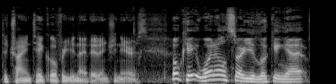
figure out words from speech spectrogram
to try and take over United Engineers. Okay, what else are you looking at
